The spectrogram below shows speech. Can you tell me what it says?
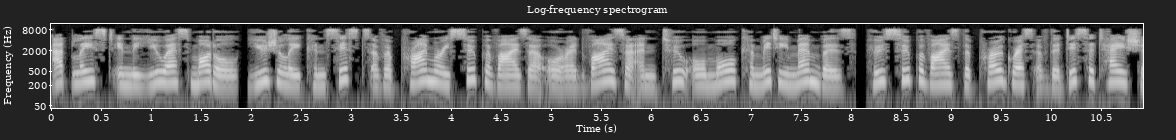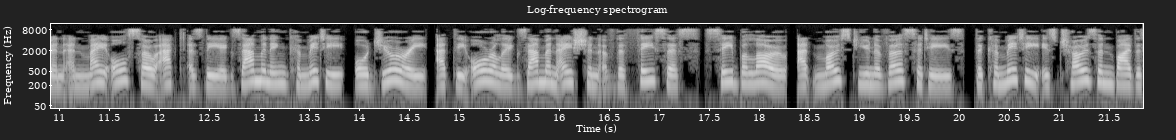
at least in the U.S. model, usually consists of a primary supervisor or advisor and two or more committee members, who supervise the progress of the dissertation and may also act as the examining committee, or jury, at the oral examination of the thesis see below. .At most universities, the committee is chosen by the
